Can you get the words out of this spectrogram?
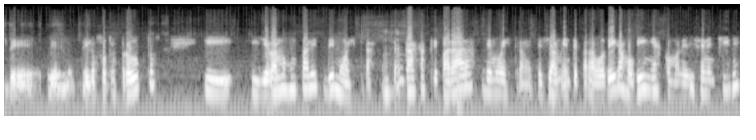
de, de, los otros productos y, y, llevamos un palet de muestras, o sea, cajas preparadas de muestras, especialmente para bodegas o viñas, como le dicen en Chile,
